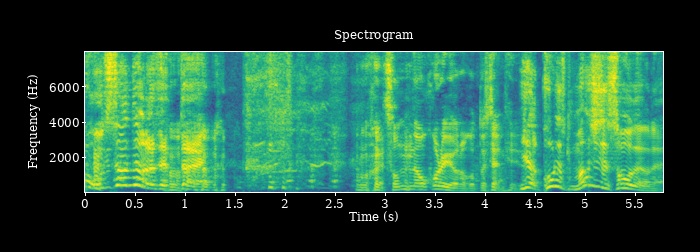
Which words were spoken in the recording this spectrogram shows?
これおじさんだよな絶対。お前そんな怒るようなことじゃねえよ。いやこれマジでそうだよね、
